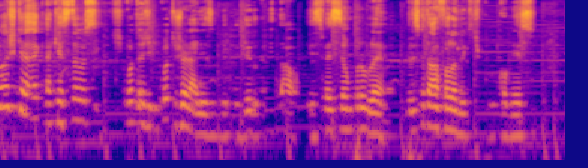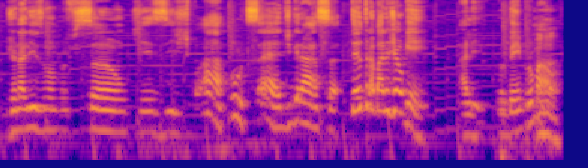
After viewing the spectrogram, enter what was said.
Eu, que eu acho que a, a questão é o seguinte: enquanto, a o jornalismo depender do capital, esse vai ser um problema. Por isso que eu tava falando aqui, tipo, no começo. Jornalismo é uma profissão que exige, tipo, ah, putz, é de graça. Tem o trabalho de alguém ali, pro bem e pro mal. Aham.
